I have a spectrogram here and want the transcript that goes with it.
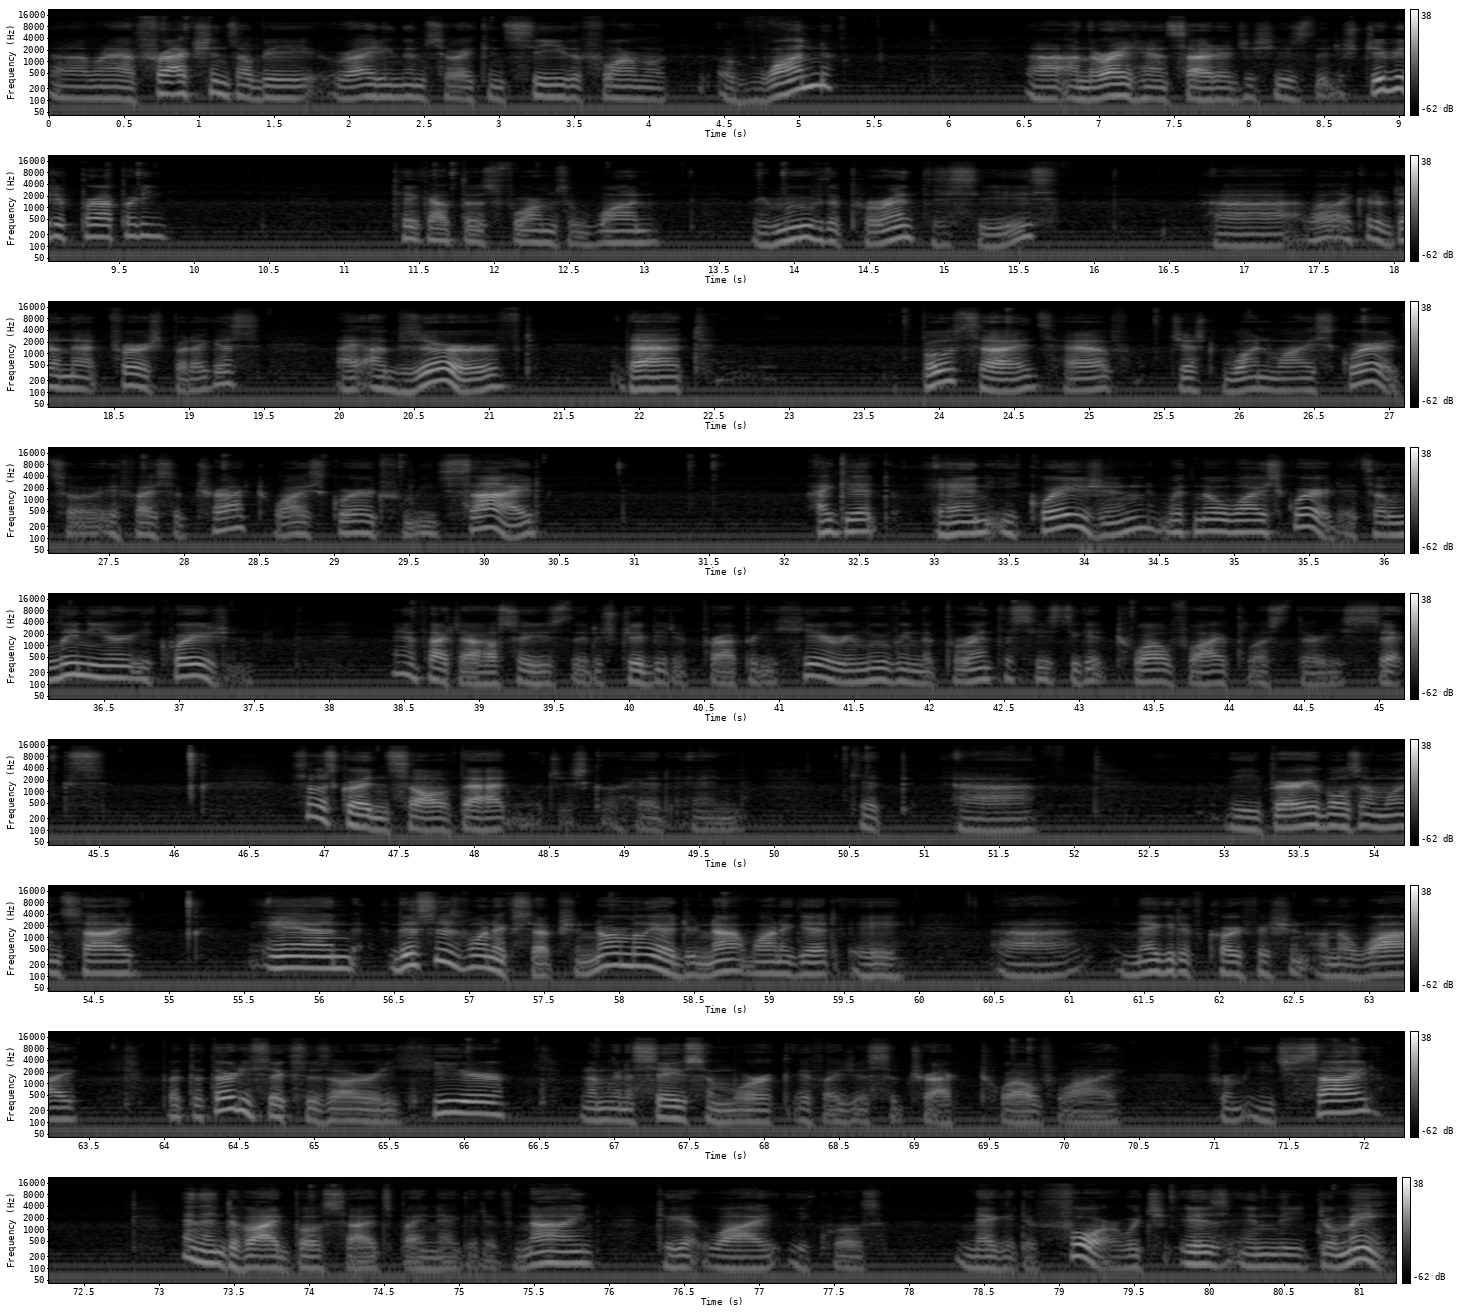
Uh, when I have fractions, I'll be writing them so I can see the form of, of 1. Uh, on the right-hand side, I just use the distributive property. Take out those forms of 1. Remove the parentheses. Uh, well, I could have done that first, but I guess I observed that both sides have just 1y squared. So if I subtract y squared from each side, I get an equation with no y squared. It's a linear equation. And in fact, I also use the distributive property here, removing the parentheses to get 12y plus 36. So let's go ahead and solve that. We'll just go ahead and get uh, the variables on one side. And this is one exception. Normally I do not want to get a uh, negative coefficient on the y, but the 36 is already here, and I'm going to save some work if I just subtract 12y from each side, and then divide both sides by negative 9 to get y equals negative 4, which is in the domain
